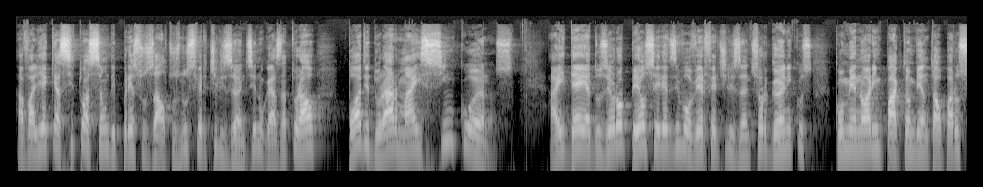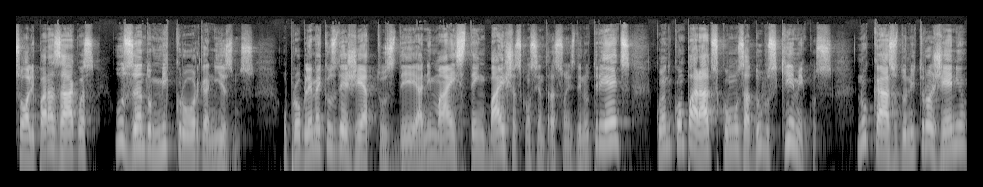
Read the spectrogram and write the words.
avalia que a situação de preços altos nos fertilizantes e no gás natural pode durar mais cinco anos. A ideia dos europeus seria desenvolver fertilizantes orgânicos com menor impacto ambiental para o solo e para as águas, usando micro-organismos. O problema é que os dejetos de animais têm baixas concentrações de nutrientes quando comparados com os adubos químicos. No caso do nitrogênio,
